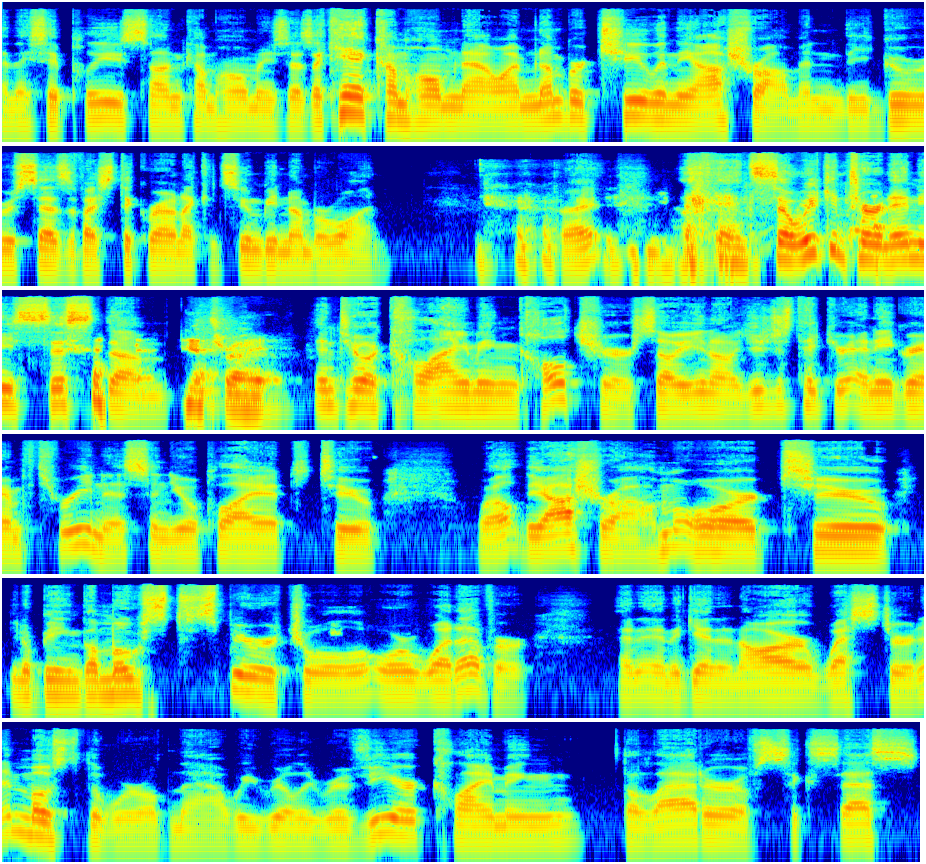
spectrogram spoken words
And they say, please, son, come home. And he says, I can't come home now. I'm number two in the ashram. And the guru says, if I stick around, I can soon be number one. right. and so we can turn any system that's right into a climbing culture. So, you know, you just take your Enneagram threeness and you apply it to, well, the ashram or to, you know, being the most spiritual or whatever and, and again in our western and most of the world now we really revere climbing the ladder of success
